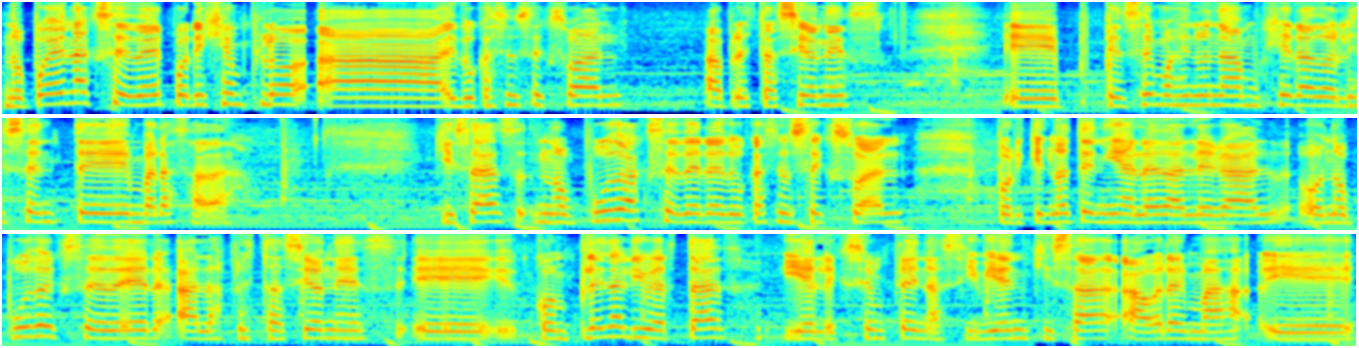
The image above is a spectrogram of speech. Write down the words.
no pueden acceder, por ejemplo, a educación sexual, a prestaciones. pensemos en una mujer adolescente embarazada quizás no pudo acceder a educación sexual porque no tenía la edad legal o no pudo acceder a las prestaciones eh, con plena libertad y elección plena, si bien quizás ahora hay más... Eh,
